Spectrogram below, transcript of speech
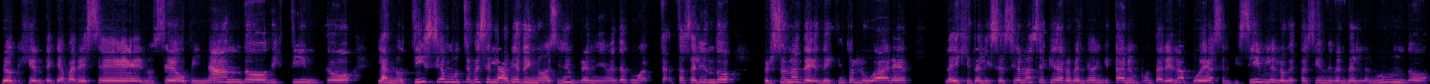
veo gente que aparece, no sé, opinando distinto, las noticias muchas veces en la área de innovación y emprendimiento, como está, saliendo personas de, distintos lugares, la digitalización hace que de repente alguien que está en Punta Arena pueda hacer visible lo que está haciendo y venderle al mundo.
